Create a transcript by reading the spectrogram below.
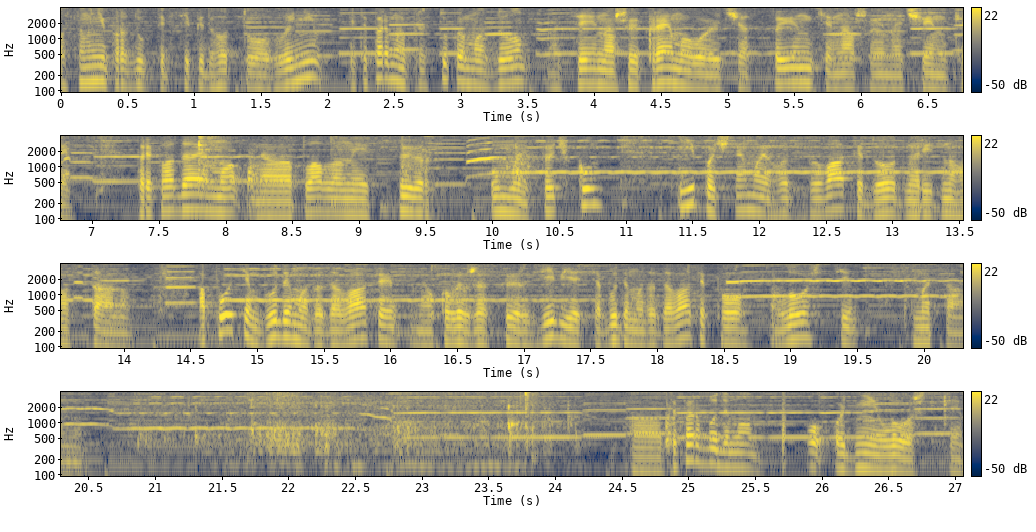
Основні продукти всі підготовлені, і тепер ми приступимо до цієї нашої кремової частинки, нашої начинки. Перекладаємо е, плавлений сир у мисочку і почнемо його збивати до однорідного стану. А потім будемо додавати, е, коли вже сир зіб'ється, будемо додавати по ложці сметану. Тепер будемо по одній ложці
